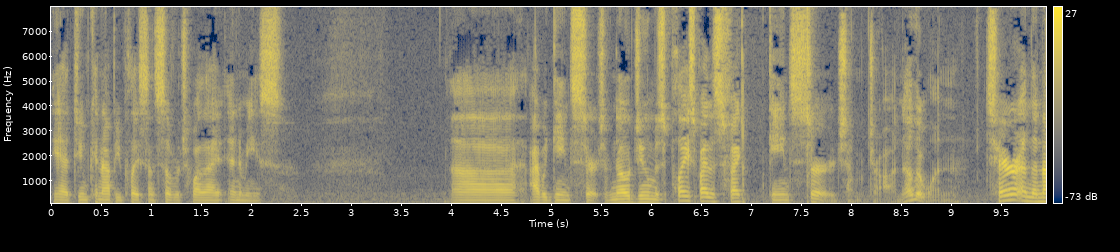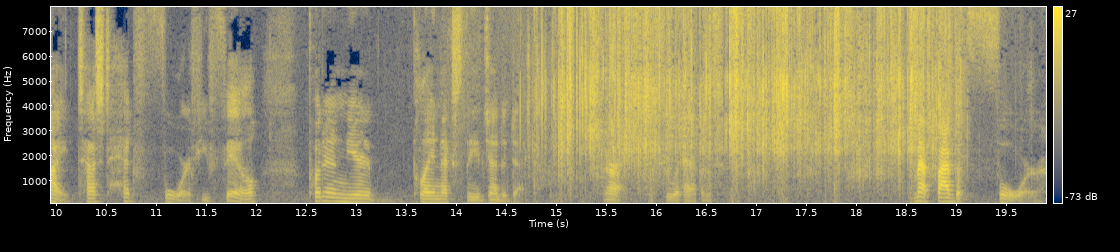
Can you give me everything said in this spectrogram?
Yeah, Doom cannot be placed on Silver Twilight enemies. Uh, I would gain Surge. If no Doom is placed by this effect, gain Surge. I'm to draw another one. Terror and the Night. Test head four. If you fail, put in your play next to the agenda deck. All right, let's see what happens. I'm at five to four.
